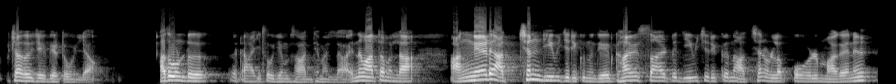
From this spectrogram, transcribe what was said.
പക്ഷെ അത് ചെയ്തിട്ടുമില്ല. അതുകൊണ്ട് രാജസൂയം സാധ്യമല്ല. എന്ന് മാത്രമല്ല അങ്ങയുടെ അച്ഛൻ ജീവിച്ചിരിക്കുന്നു. ദീർഘായുസ്സായിട്ട് ജീവിച്ചിരിക്കുന്ന അച്ഛനുള്ളപ്പോൾ മകന്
